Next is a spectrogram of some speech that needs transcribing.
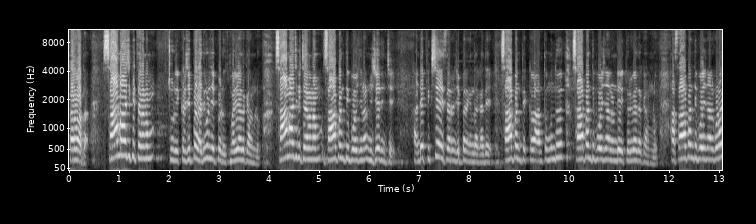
తర్వాత సామాజిక చలనం చూడు ఇక్కడ చెప్పాడు అది కూడా చెప్పాడు మర్యాద కాలంలో. సామాజిక చలనం సాపంతి భోజనాలు నిషేధించాయి అంటే ఫిక్స్ చేశారని చెప్పాను ఇందాక అదే. సహపంక్తి అంతకుముందు సాపంతి భోజనాలు ఉండేవి తొలివేద కాలంలో. ఆ సాపంతి భోజనాలు కూడా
